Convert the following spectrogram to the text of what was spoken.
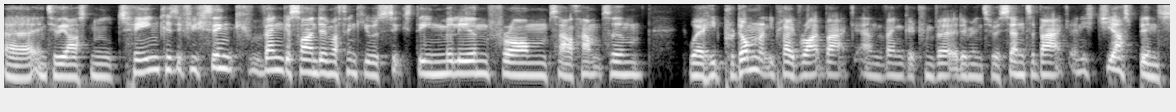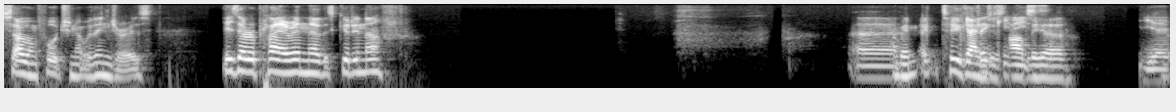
uh, into the Arsenal team? Because if you think Wenger signed him, I think he was 16 million from Southampton, where he'd predominantly played right back, and Wenger converted him into a centre back, and he's just been so unfortunate with injuries. Is there a player in there that's good enough? Uh, I mean, uh, two games is hardly a. Yeah,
